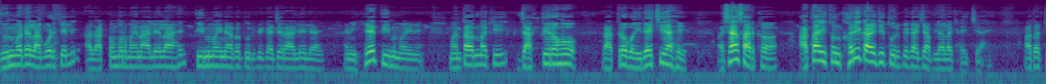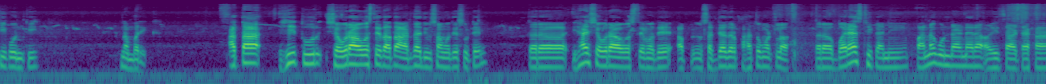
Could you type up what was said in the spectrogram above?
जूनमध्ये लागवड केली आज ऑक्टोबर महिना आलेला आहे. तीन महिने आता तुरपिकाचे राहिलेले आहे. आणि हे तीन महिने म्हणतात ना की जागते रहो रात्र वैऱ्याची आहे. अशासारखं आता इथून खरी काळजी तुरपिकाची आपल्याला घ्यायची आहे. आता ती कोणती? नंबर एक. आता ही तूर शौरा अवस्थेत आता आठ दहा दिवसामध्ये सुटेल. तर ह्या शौरा अवस्थेमध्ये आप सध्या जर पाहतो म्हटलं तर बऱ्याच ठिकाणी पानं गुंडाळणाऱ्या अळीचा अटॅक हा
